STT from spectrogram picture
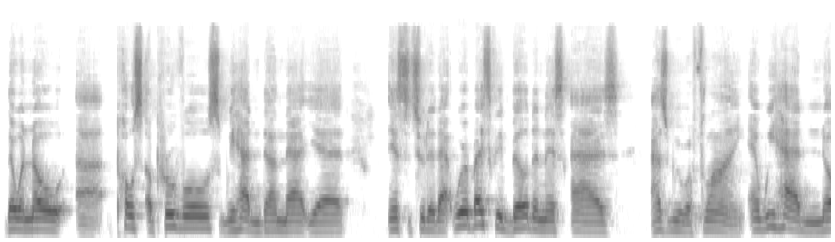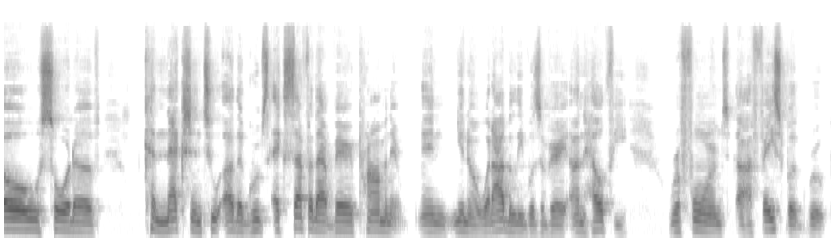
there were no uh, post approvals. We hadn't done that yet. Instituted that. We were basically building this as as we were flying. And we had no sort of connection to other groups except for that very prominent and you know what I believe was a very unhealthy reformed uh, Facebook group.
